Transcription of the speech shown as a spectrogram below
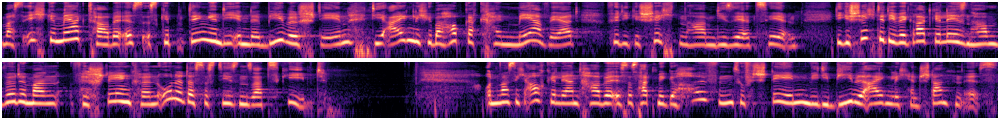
Was ich gemerkt habe, ist, es gibt Dinge, die in der Bibel stehen, die eigentlich überhaupt gar keinen Mehrwert für die Geschichten haben, die sie erzählen. Die Geschichte, die wir gerade gelesen haben, würde man verstehen können, ohne dass es diesen Satz gibt. Und was ich auch gelernt habe, ist, es hat mir geholfen zu verstehen, wie die Bibel eigentlich entstanden ist.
